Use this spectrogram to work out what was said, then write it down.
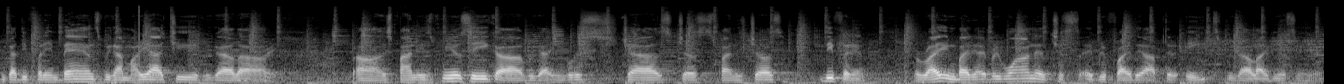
We got different bands. We got mariachi. We got uh, uh, Spanish music. Uh, we got English jazz, just Spanish jazz. Different. All right, invite everyone. It's just every Friday after eight. We got live music here.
